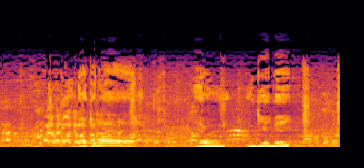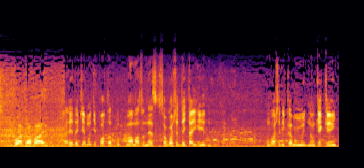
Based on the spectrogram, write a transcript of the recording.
para lá? Aqui lá é, é um, um dia e meio. Boa trabalho. A rede aqui é muito importante para o amazonense que só gosta de deitar em rede. não gosta de cama muito não, que é quente.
